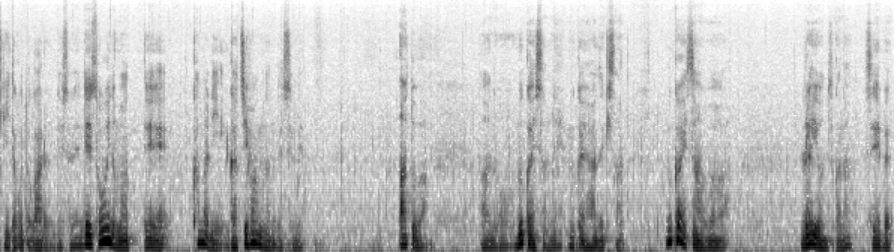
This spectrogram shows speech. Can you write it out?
聞いたことがあるんですね。で、そういうのもあって、かなりガチファンなんですよね。あとは、あの、向井さんね、向井葉月さん。向井さんは、ライオンズかな？西武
